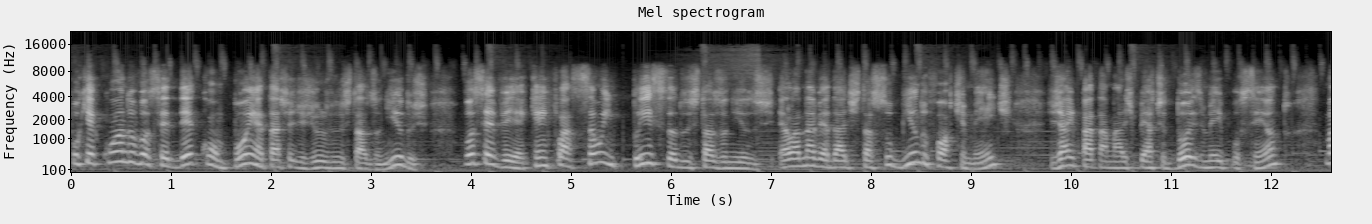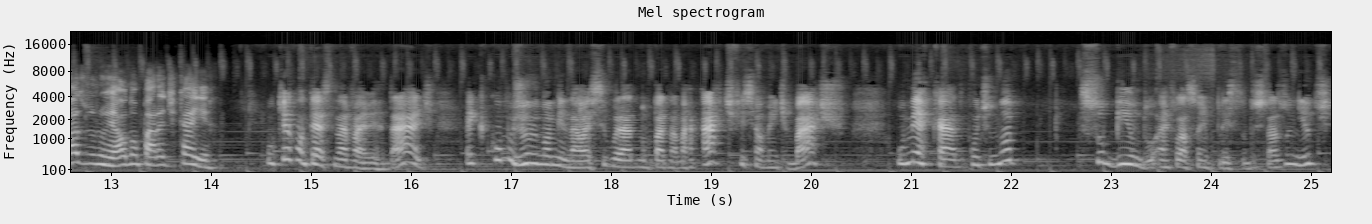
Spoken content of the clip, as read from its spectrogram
porque quando você decompõe a taxa de juros nos Estados Unidos, você vê que a inflação implícita dos Estados Unidos, ela na verdade está subindo fortemente, já em patamares perto de 2,5%, mas o juro real não para de cair. O que acontece na verdade é que, como o juro nominal é segurado num patamar artificialmente baixo, o mercado continua subindo a inflação implícita dos Estados Unidos,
